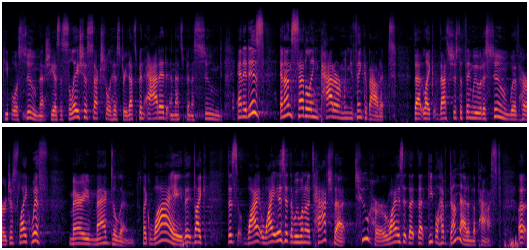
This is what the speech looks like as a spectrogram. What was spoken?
people assume that she has a salacious sexual history. That's been added and that's been assumed. And it is an unsettling pattern when you think about it. That, like, that's just a thing we would assume with her, just like with Mary Magdalene. Like, why? Like, this, why, why is it that we want to attach that to her? Why is it that, that people have done that in the past? Uh,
